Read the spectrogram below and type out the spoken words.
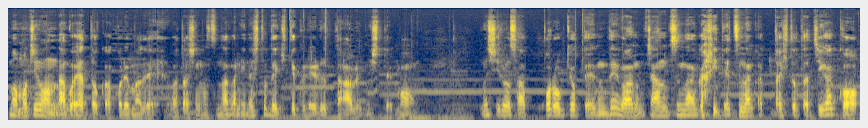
まあもちろん名古屋とかこれまで私のつながりの人で来てくれるってあるにしてもむしろ札幌拠点でワンチャンつながりで つながった人たちがこ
